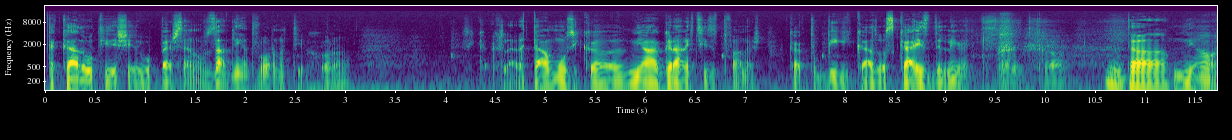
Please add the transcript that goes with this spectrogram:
така да отидеш и да го пееш едно в задния двор на тия хора. Си казах, леле, тази музика няма граници за това нещо. Както би ги казва, Sky is the limit. Нали, да. Няма.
